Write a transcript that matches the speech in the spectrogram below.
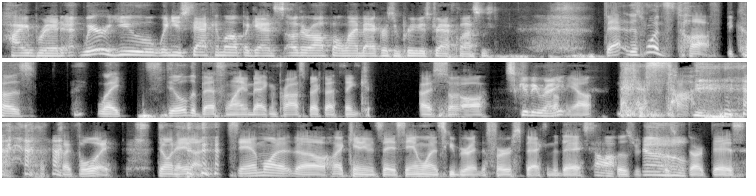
hybrid. Where are you when you stack him up against other off-ball linebackers in previous draft classes? That this one's tough because, like, still the best linebacking prospect I think I saw. Scooby Wright. Out. Stop. My boy. Don't hate on it. Sam wanted, oh, I can't even say. Sam wanted Scooby Wright in the first back in the day. Stop. Those were, no. those were dark days.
